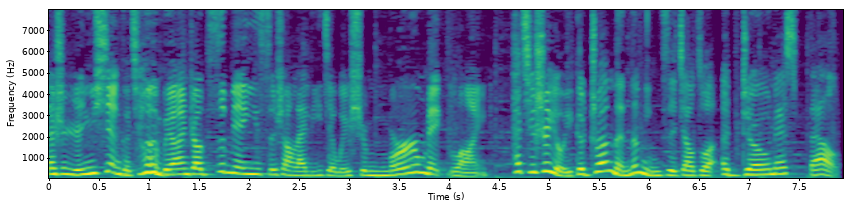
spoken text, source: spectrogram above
但是人鱼线可千万不要按照字面意思上来理解为是 mermaid line，它其实有一个专门的名字叫做 Adonis belt。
